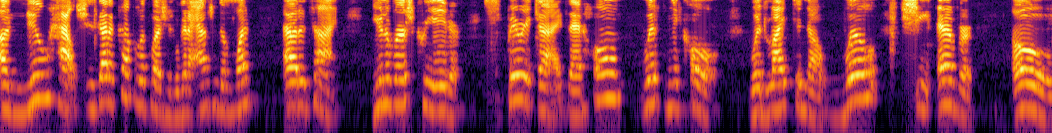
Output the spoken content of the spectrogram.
a new house? She's got a couple of questions. We're going to answer them one at a time. Universe Creator, Spirit Guides at home with Nicole would like to know Will she ever, oh,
